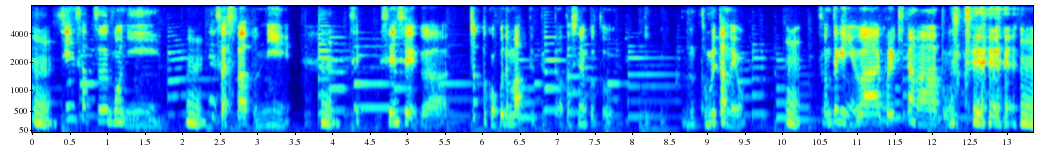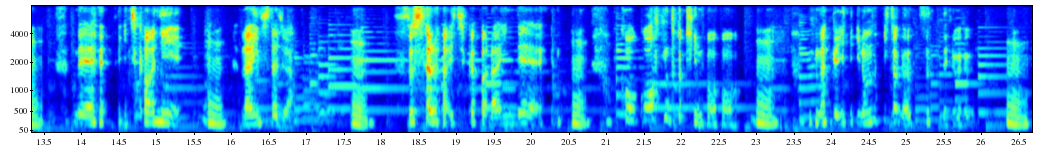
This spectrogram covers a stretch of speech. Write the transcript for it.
うん。診察後にうん。検査した後にうん。先生が「ちょっとここで待って」って言って私のことをい止めたのよ。うん。その時にうわーこれ来たなーと思ってうん。で市川にうん。LINE したじゃん。うん。そしたら市川 LINE でうん。高校の時のうん。なんかいいろんな人が写ってるうん。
